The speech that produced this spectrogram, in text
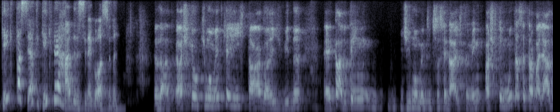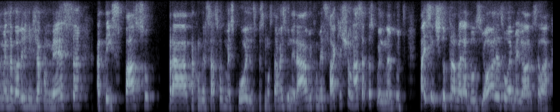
quem que tá certo e quem que tá errado nesse negócio, né? Exato. Eu acho que o, que momento que a gente está agora de vida é claro, tem de momento de sociedade também. Acho que tem muito a ser trabalhado, mas agora a gente já começa a ter espaço para conversar sobre mais coisas, para se mostrar mais vulnerável e começar a questionar certas coisas, né? Putz, faz sentido trabalhar 12 horas ou é melhor, sei lá,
